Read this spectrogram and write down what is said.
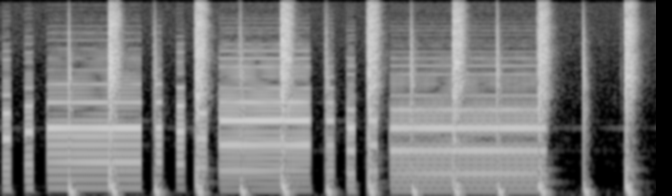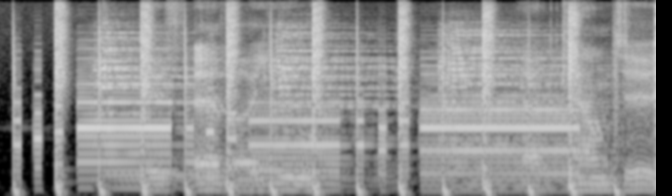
If ever you had counted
